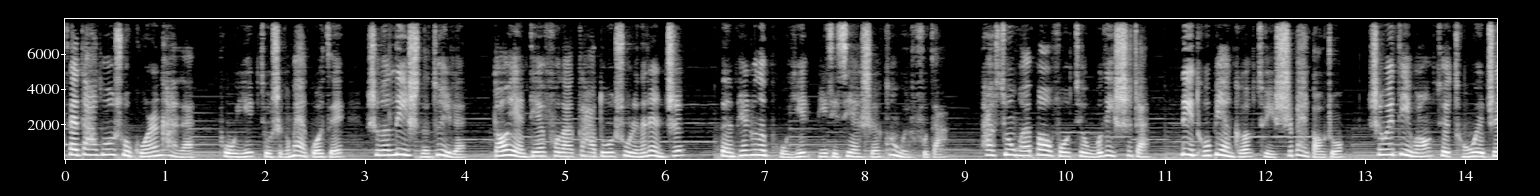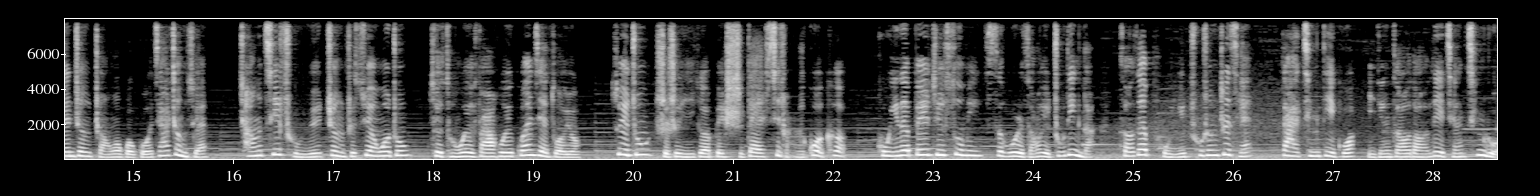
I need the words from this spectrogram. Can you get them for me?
在大多数国人看来，溥仪就是个卖国贼，是个历史的罪人。导演颠覆了大多数人的认知。本片中的溥仪比起现实更为复杂，他胸怀抱负却无力施展，力图变革却以失败告终。身为帝王却从未真正掌握过国家政权，长期处于政治漩涡中却从未发挥关键作用。最终只是一个被时代戏耍的过客。溥仪的悲剧宿命似乎是早已注定的。早在溥仪出生之前，大清帝国已经遭到列强侵入，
